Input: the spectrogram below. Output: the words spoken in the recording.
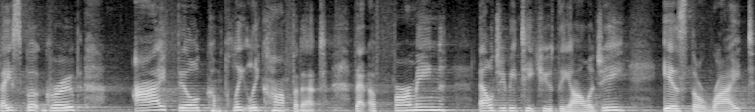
Facebook group. I feel completely confident that affirming LGBTQ theology is the right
